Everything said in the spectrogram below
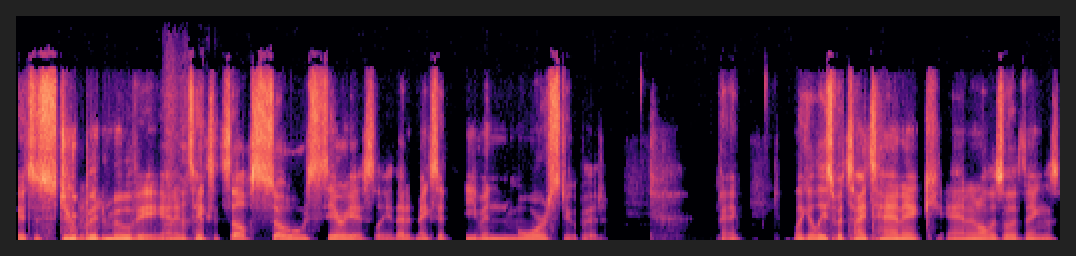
It's a stupid movie and it takes itself so seriously that it makes it even more stupid. Okay. Like at least with Titanic and, and all those other things,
